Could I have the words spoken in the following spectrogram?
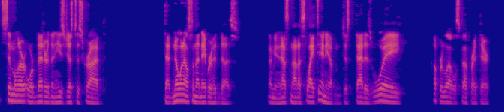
similar or better than he's just described, that no one else in that neighborhood does, I mean, that's not a slight to any of them. Just that is way upper level stuff right there.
